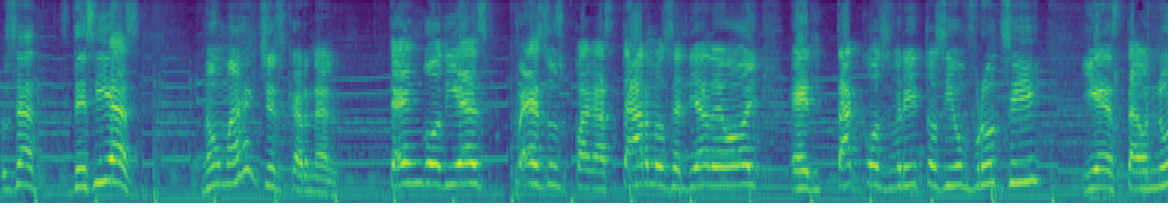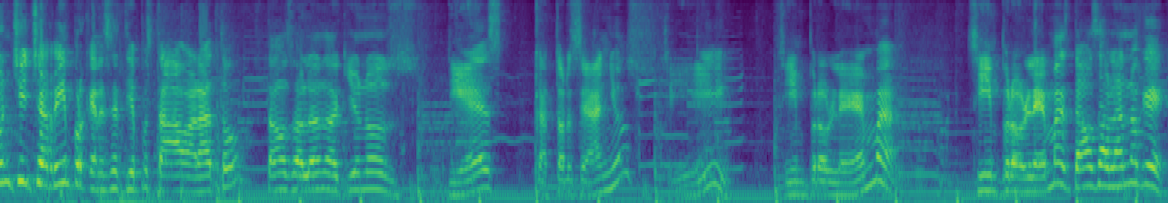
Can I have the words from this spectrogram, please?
O sea, decías, no manches, carnal. Tengo 10 pesos para gastarlos el día de hoy en tacos fritos y un frutzi. Y hasta en un chicharrín, porque en ese tiempo estaba barato. Estamos hablando de aquí unos 10, 14 años. Sí, sin problema. Sin problema. Estamos hablando que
